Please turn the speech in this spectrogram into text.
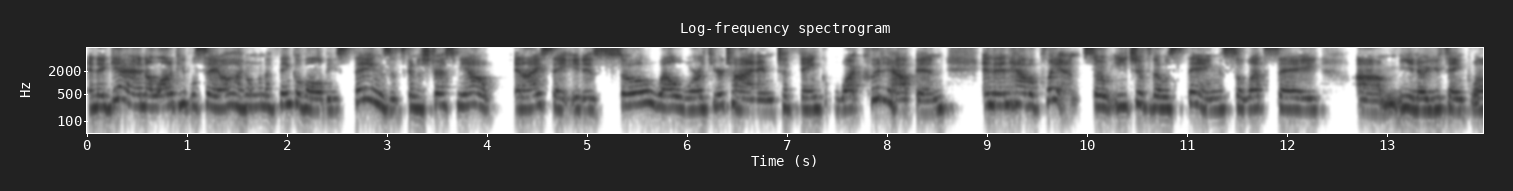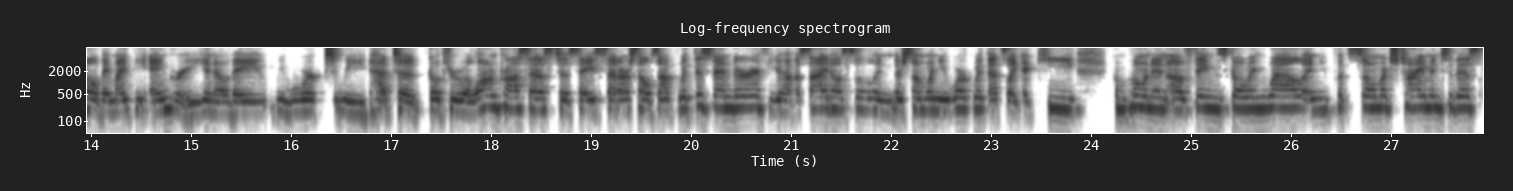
And again, a lot of people say, Oh, I don't want to think of all these things. It's going to stress me out. And I say, It is so well worth your time to think what could happen and then have a plan. So each of those things. So let's say, um, you know you think well they might be angry you know they we worked we had to go through a long process to say set ourselves up with this vendor if you have a side hustle and there's someone you work with that's like a key component of things going well and you put so much time into this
